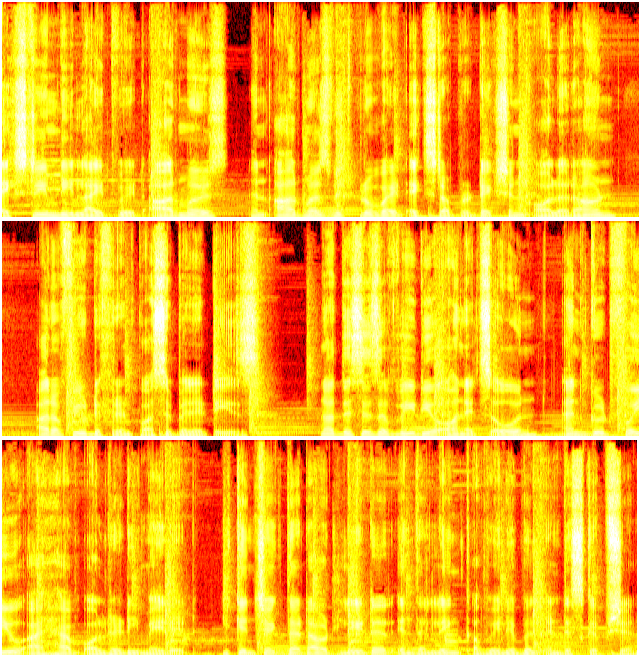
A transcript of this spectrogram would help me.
extremely lightweight armors and armors which provide extra protection all around are a few different possibilities. Now this is a video on its own and good for you I have already made it. You can check that out later in the link available in description.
